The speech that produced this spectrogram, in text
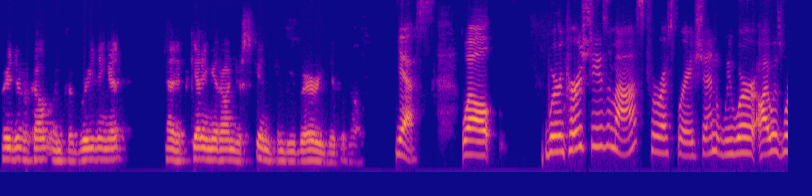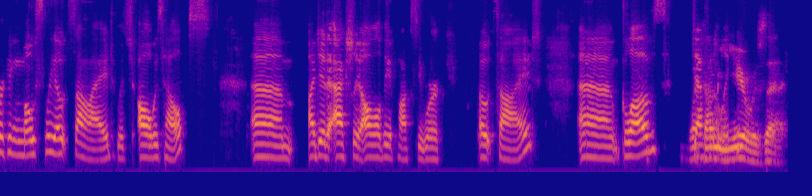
very difficult when for breathing it. And if getting it on your skin can be very difficult. Yes. Well, we're encouraged to use a mask for respiration. We were, I was working mostly outside, which always helps. Um, I did actually all the epoxy work outside. Uh, gloves. What definitely. time of year was that?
